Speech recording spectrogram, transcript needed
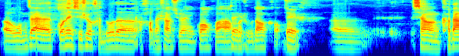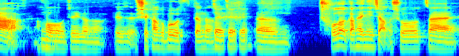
呃，我们在国内其实有很多的好的商学院，光华或者五道口。对，呃，像科大，然后这个呃 Chicago Booth 等等。对对对。嗯，除了刚才你讲的说，在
